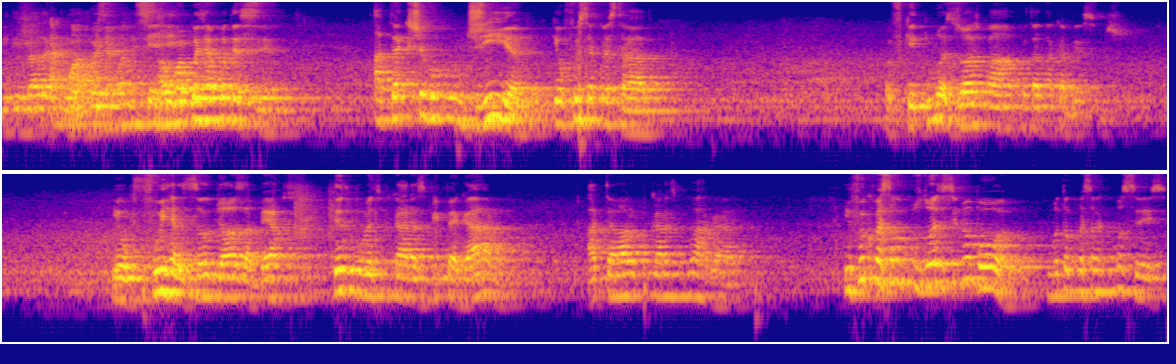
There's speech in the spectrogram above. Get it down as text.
me livrar daquilo. Alguma coisa acontecer. Alguma coisa ia acontecer. Até que chegou um dia que eu fui sequestrado. Eu fiquei duas horas com a arma apontada na cabeça, bicho. Eu fui rezando de olhos abertos, desde o momento que os caras me pegaram, até a hora que os caras me largaram. E fui conversando com os dois assim, numa boa, como eu estou conversando com vocês.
